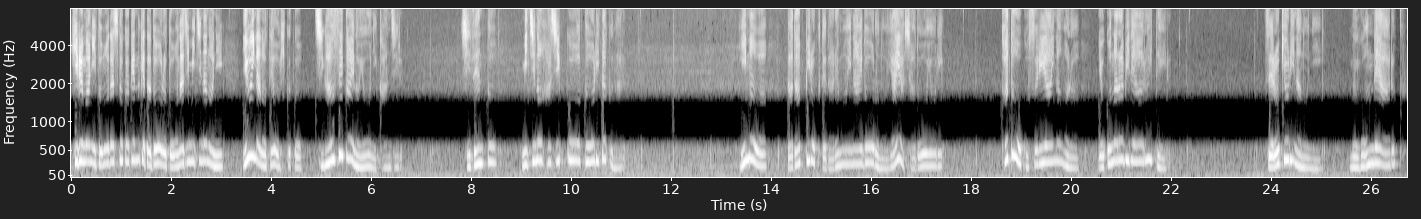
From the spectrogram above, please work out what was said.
昼間に友達と駆け抜けた道路と同じ道なのに、ゆいなの手を引くと違う世界のように感じる。自然と道の端っこを通りたくなる。今はだだっ広くて誰もいない道路のやや車道寄り。肩をこすり合いながら横並びで歩いている。ゼロ距離なのに無言で歩く。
